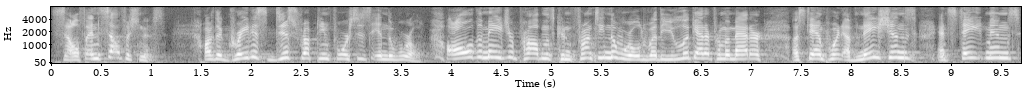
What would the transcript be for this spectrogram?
self and selfishness are the greatest disrupting forces in the world. All the major problems confronting the world, whether you look at it from a matter, a standpoint of nations and statements,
